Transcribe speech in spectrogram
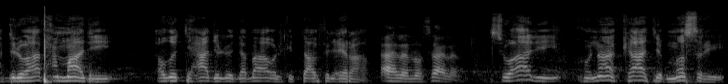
عبد الوهاب حمادي عضو اتحاد الأدباء والكتاب في العراق. أهلا وسهلا. سؤالي هناك كاتب مصري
